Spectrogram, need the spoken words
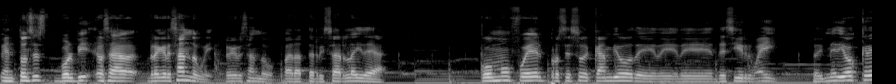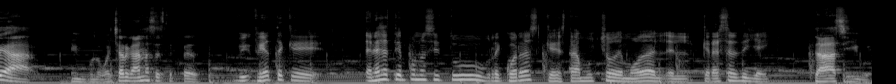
Entonces volví, o sea, regresando, güey, regresando, para aterrizar la idea. ¿Cómo fue el proceso de cambio de, de- de decir, güey, soy mediocre a... Le voy a echar ganas a este pedo. Fí- Fíjate que en ese tiempo, no sé si tú recuerdas que estaba mucho de moda el, el querer ser DJ. Ah, sí, güey.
